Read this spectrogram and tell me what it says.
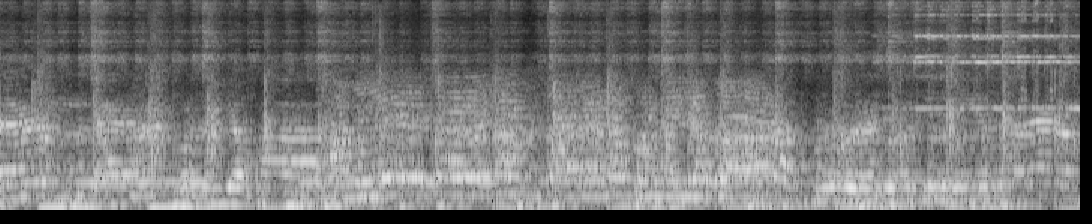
Ayane, சரணம்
